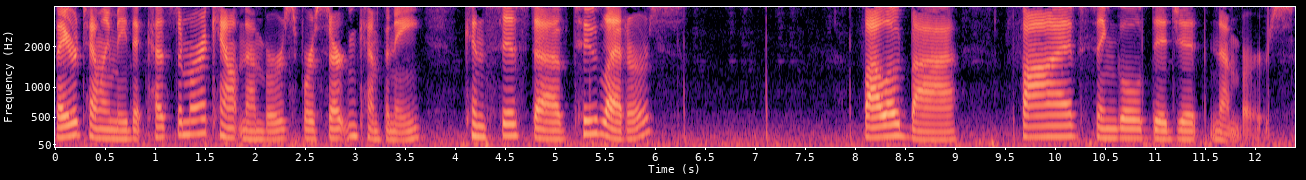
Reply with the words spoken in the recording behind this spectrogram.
they are telling me that customer account numbers for a certain company consist of two letters followed by five single digit numbers.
